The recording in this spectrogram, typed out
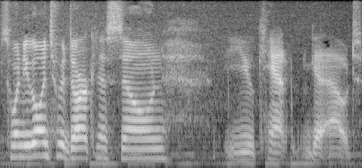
So when you go into a darkness zone, you can't get out.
